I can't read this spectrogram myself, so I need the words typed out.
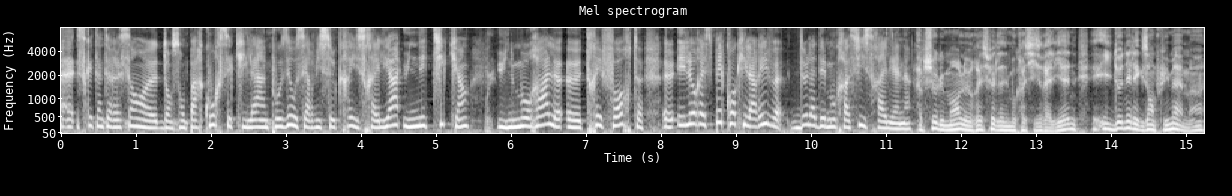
Euh, ce qui est intéressant euh, dans son parcours, c'est qu'il a imposé au service secret israélien une éthique, hein, une morale euh, très forte et le respect, quoi qu'il arrive, de la démocratie israélienne. Absolument, le respect de la démocratie israélienne. il donnait l'exemple lui-même. Hein.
